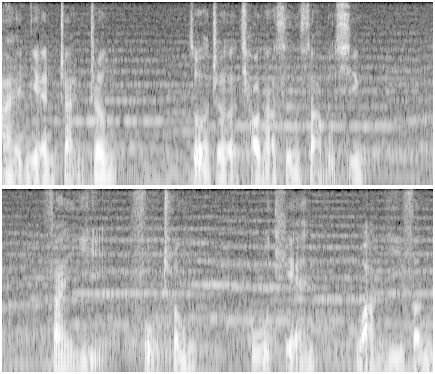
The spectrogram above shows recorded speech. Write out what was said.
百年战争，作者乔纳森·萨姆星，翻译傅冲、吴田、王一峰。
